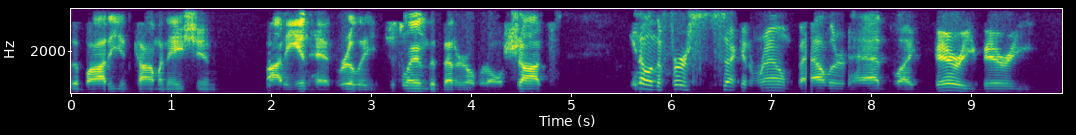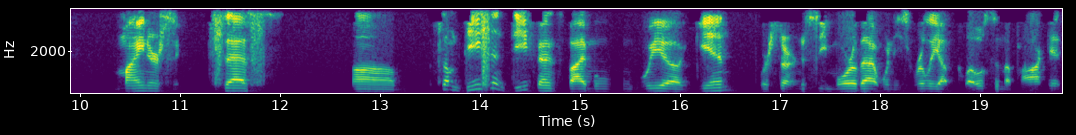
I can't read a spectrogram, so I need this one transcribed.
the body in combination, body and head really, just landed the better overall shots. You know, in the first second round, Ballard had like very very minor success. Um, some decent defense by Munguia again. We're starting to see more of that when he's really up close in the pocket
